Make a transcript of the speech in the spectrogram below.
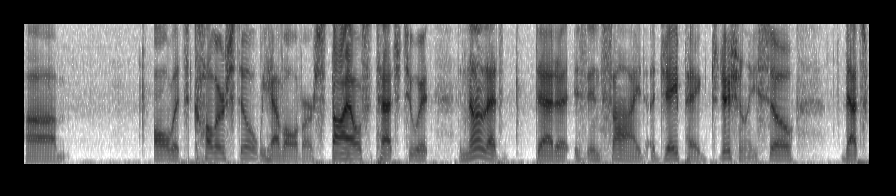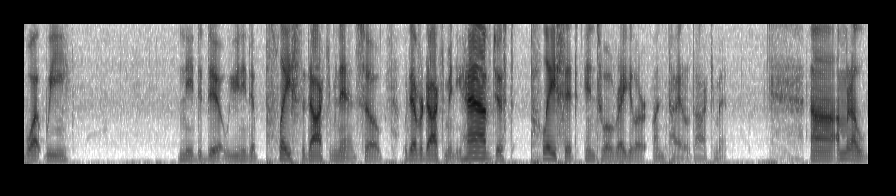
um, all its colors still. We have all of our styles attached to it, and none of that data is inside a JPEG traditionally. So that's what we need to do. You need to place the document in. So whatever document you have, just place it into a regular untitled document. Uh, I'm going to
